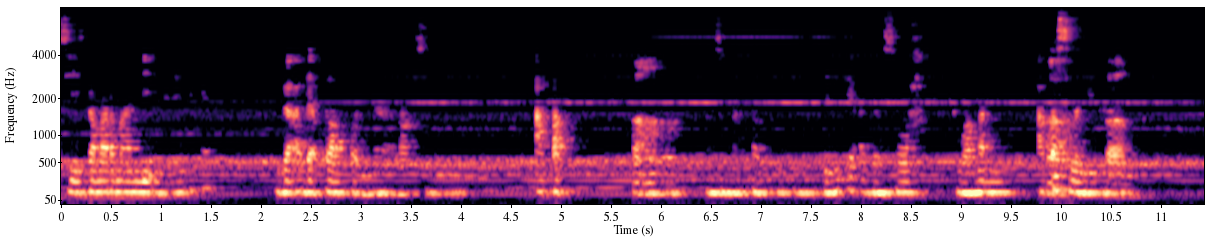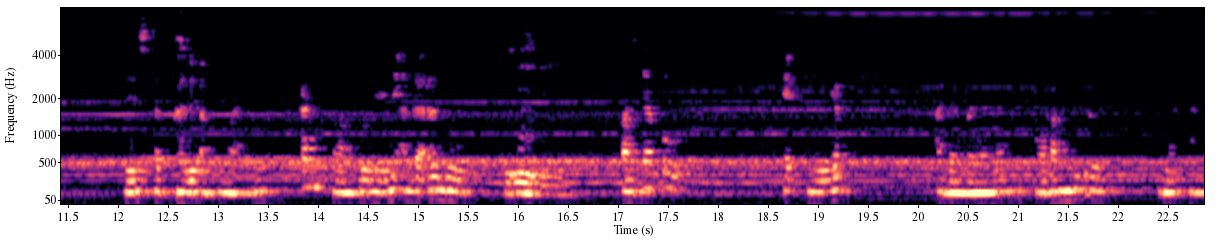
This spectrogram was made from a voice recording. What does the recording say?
si kamar mandi ini kan nggak ada plafonnya langsung atap. Ah. Langsung atap. Gitu jadi kayak ada selah ruangan atas Ah, lah gitu. ah. jadi setiap kali aku mandi kan lampunya ini agak redup. Hmm. pasti aku kayak melihat ada bayangan orang gitu di atas.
